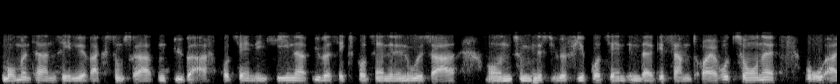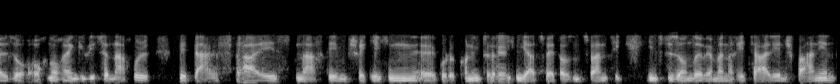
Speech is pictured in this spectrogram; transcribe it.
Momentan sehen wir Wachstumsraten über acht Prozent in China, über sechs Prozent in den USA. USA und zumindest über vier Prozent in der Gesamt-Eurozone, wo also auch noch ein gewisser Nachholbedarf da ist nach dem schrecklichen äh, oder konjunkturellen Jahr 2020, insbesondere wenn man nach Italien, Spanien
